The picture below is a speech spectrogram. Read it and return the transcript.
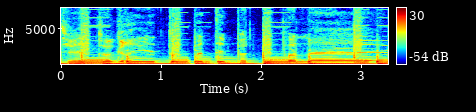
tu es tout gris, tout petit, petit poney.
